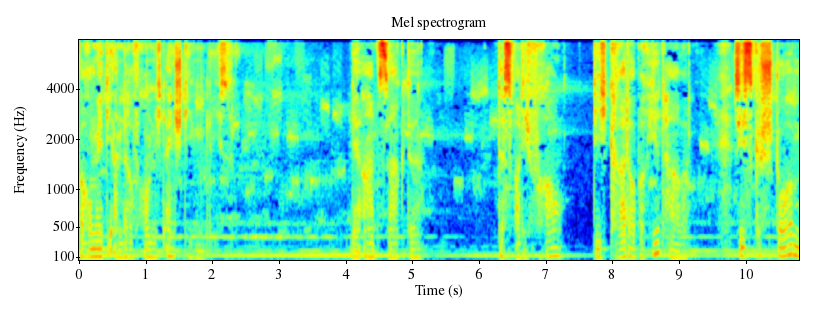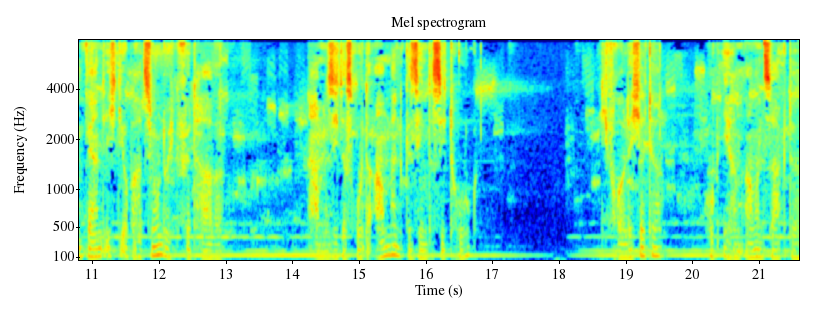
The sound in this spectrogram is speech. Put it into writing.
warum er die andere Frau nicht einstiegen ließ. Der Arzt sagte, das war die Frau, die ich gerade operiert habe. Sie ist gestorben, während ich die Operation durchgeführt habe. Haben Sie das rote Armband gesehen, das sie trug? Die Frau lächelte, hob ihren Arm und sagte,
